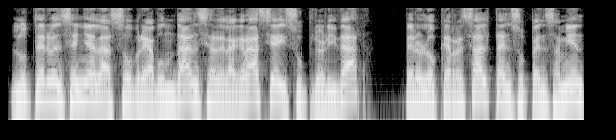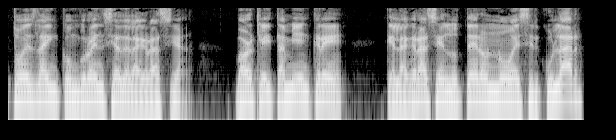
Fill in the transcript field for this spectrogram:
Lutero enseña la sobreabundancia de la gracia y su prioridad, pero lo que resalta en su pensamiento es la incongruencia de la gracia. Barclay también cree que la gracia en Lutero no es circular,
